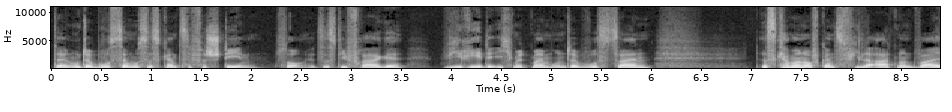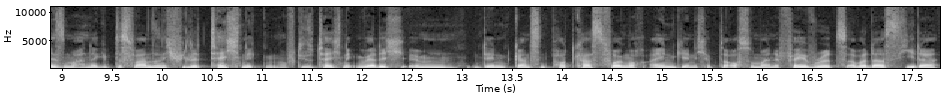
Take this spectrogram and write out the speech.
Dein Unterbewusstsein muss das Ganze verstehen. So, jetzt ist die Frage, wie rede ich mit meinem Unterbewusstsein? Das kann man auf ganz viele Arten und Weisen machen. Da gibt es wahnsinnig viele Techniken. Auf diese Techniken werde ich in den ganzen Podcast-Folgen auch eingehen. Ich habe da auch so meine Favorites, aber da ist jeder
